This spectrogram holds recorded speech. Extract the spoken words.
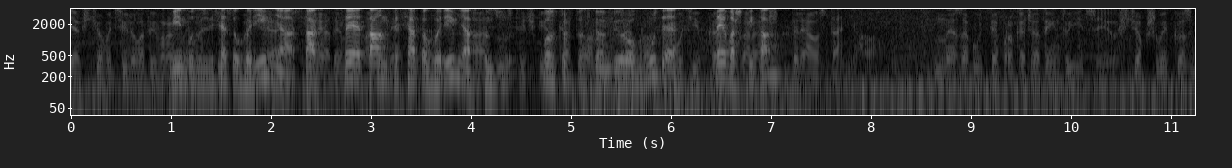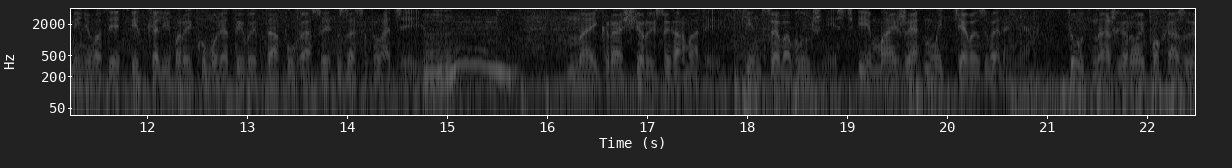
Якщо вицілювати Він буде 10 спеціальні рівня. Так, це танк знадобляться. 10 рівня в конструкторському бюро буде. Це важкий танк. Для останнього. Не забудьте прокачати інтуїцію, щоб швидко змінювати підкалібри, кумулятиви та фугаси за ситуацією. М. Найкращі риси гармати, кінцева влучність і майже миттєве зведення. Тут наш герой показує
